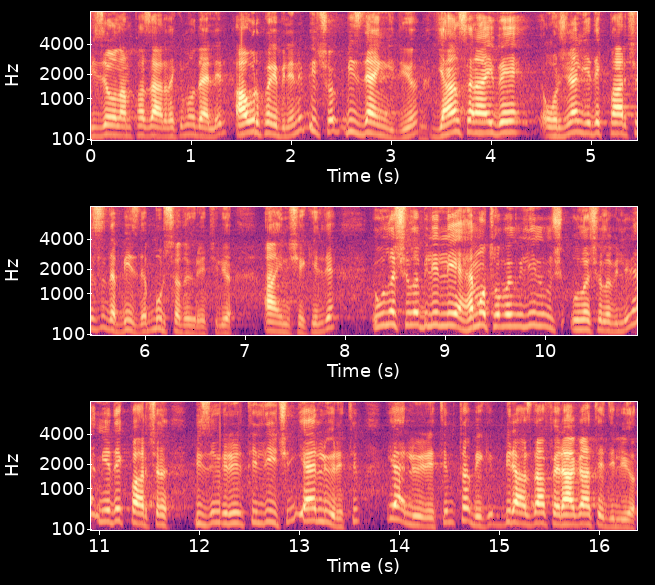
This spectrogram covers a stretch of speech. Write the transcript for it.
bize olan pazardaki modelleri Avrupa'ya bileni birçok bizden gidiyor. Yan sanayi ve orijinal yedek parçası da bizde Bursa'da üretiliyor aynı şekilde. E, Ulaşılabilirliği hem otomobilin ulaş- ulaşılabilirliği hem yedek parça bizde üretildiği için yerli üretim. Yerli üretim tabii ki biraz daha feragat ediliyor.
